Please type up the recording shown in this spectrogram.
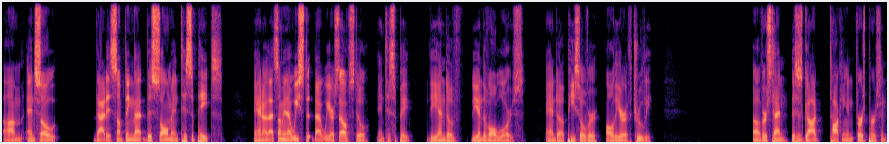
Um, and so that is something that this psalm anticipates, and uh, that's something that we st- that we ourselves still anticipate the end of the end of all wars and uh, peace over all the earth. Truly. Uh, verse ten. This is God talking in first person.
